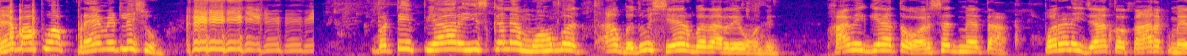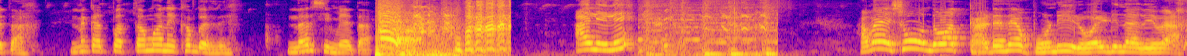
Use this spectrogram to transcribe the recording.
હે બાપુ આ પ્રેમ એટલે શું? બટી પ્યાર ઈશ્ક અને મોહબ્બત આ બધું શેર બજાર દેવું છે. ફાવી ગયા તો હર્ષદ મહેતા પરણી જા તો તારક મહેતા. નકાત પર તમને ખબર છે? નરસિંહ મહેતા. આ લે લે. હવે શું દોત કાઢે છે ભૂંડી રોઈડ ના દેવા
